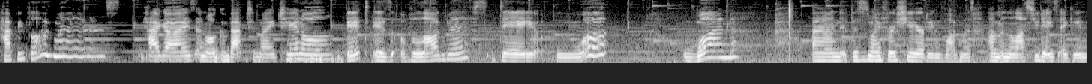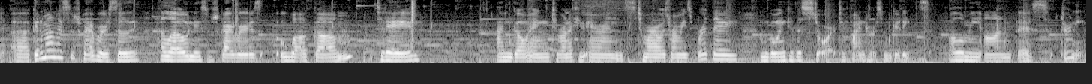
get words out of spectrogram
Happy Vlogmas! Hi guys and welcome back to my channel. It is Vlogmas day what? one and this is my first year doing Vlogmas. Um, in the last few days I gained a good amount of subscribers so hello new subscribers, welcome. Today I'm going to run a few errands. Tomorrow is Remy's birthday. I'm going to the store to find her some goodies. Follow me on this journey.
